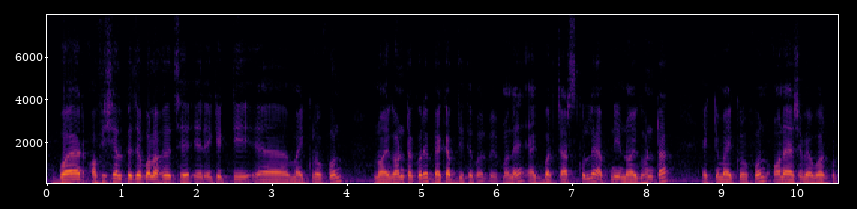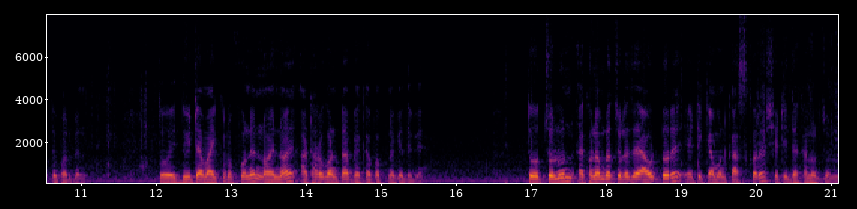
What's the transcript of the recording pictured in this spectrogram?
বয়ার অফিসিয়াল পেজে বলা হয়েছে, এর এক একটি মাইক্রোফোন নয় ঘণ্টা করে ব্যাকআপ দিতে পারবে। মানে একবার চার্জ করলে আপনি নয় ঘণ্টা একটি মাইক্রোফোন অনায়াসে ব্যবহার করতে পারবেন। তো এই দুইটা মাইক্রোফোনে নয় নয় আঠারো ঘণ্টা ব্যাকআপ আপনাকে দেবে। তো চলুন এখন আমরা চলে যাই আউটডোরে এটি কেমন কাজ করে সেটি দেখানোর জন্য।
